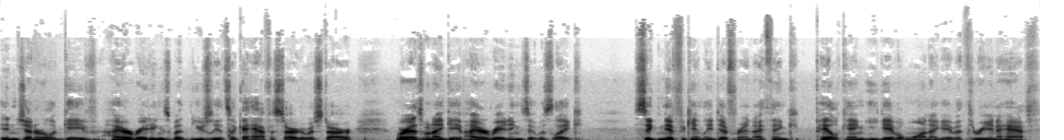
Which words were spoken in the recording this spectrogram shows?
in general gave higher ratings, but usually it's like a half a star to a star. Whereas when I gave higher ratings, it was like significantly different. I think Pale King he gave a one, I gave a three and a half.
